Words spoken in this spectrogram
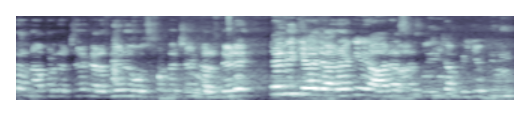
ਧਰਨਾ ਪ੍ਰਦਰਸ਼ਨ ਕਰਦੇ ਨੇ ਉਸ ਪ੍ਰਦਰਸ਼ਨ ਕਰਦੇ ਨੇ। ਇਹ ਵੀ ਕਿਹਾ ਜਾ ਰਿਹਾ ਕਿ ਆਰਐਸਐਸ ਦੀ ਜਾਂ ਬੀਜੇਪੀ ਦੀ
